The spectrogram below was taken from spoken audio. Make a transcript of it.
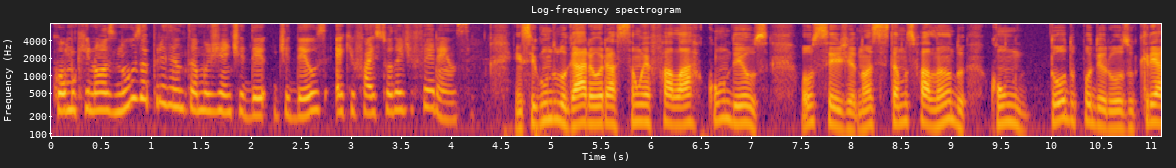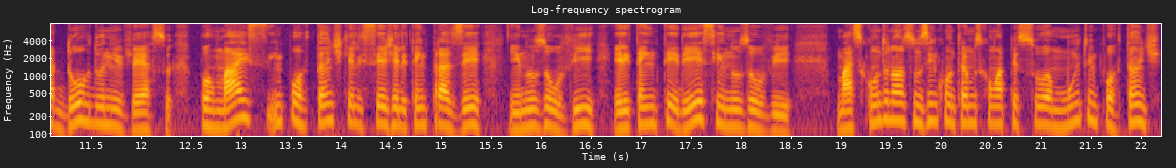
como que nós nos apresentamos diante de Deus é que faz toda a diferença. Em segundo lugar, a oração é falar com Deus, ou seja, nós estamos falando com Todo-Poderoso, Criador do universo. Por mais importante que ele seja, ele tem prazer em nos ouvir, ele tem interesse em nos ouvir. Mas quando nós nos encontramos com uma pessoa muito importante,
